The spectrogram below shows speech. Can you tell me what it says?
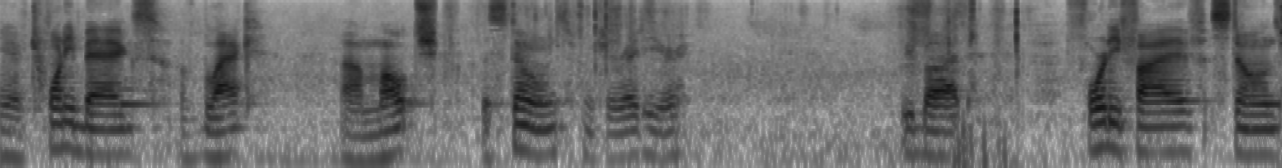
have 20 bags of black uh, mulch. The stones, which are right here, we bought 45 stones.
